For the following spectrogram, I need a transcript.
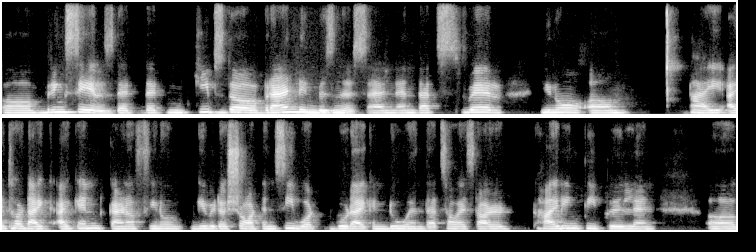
uh, bring sales that that keeps the brand in business. And and that's where you know um, I, I thought I, I can kind of you know give it a shot and see what good I can do and that's how I started hiring people and uh,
